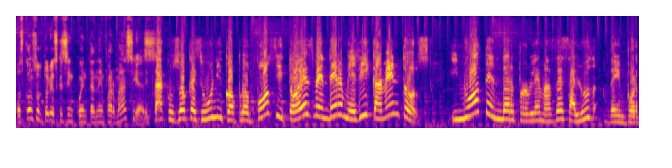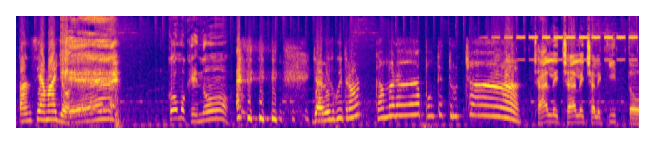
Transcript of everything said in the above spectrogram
los consultorios que se encuentran en farmacias. acusó que su único propósito es vender medicamentos y no atender problemas de salud de importancia mayor. ¿Qué? ¿Cómo que no? ¿Ya ves, Huitrón? Cámara, ponte trucha. Chale, chale, chalequito.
